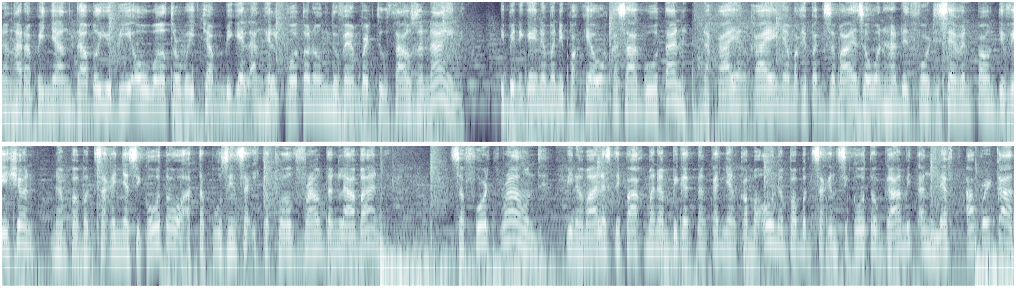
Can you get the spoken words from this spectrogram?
nang harapin niya ang WBO welterweight champ Miguel Angel Cotto noong November 2009 Ibinigay naman ni Pacquiao ang kasagutan na kayang-kaya niya makipagsabayan sa 147-pound division nang pabagsakin niya si Cotto at tapusin sa ika-12 round ang laban. Sa 4th round, pinamalas ni Pacman ang bigat ng kanyang kamao nang pabagsakin si Cotto gamit ang left uppercut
